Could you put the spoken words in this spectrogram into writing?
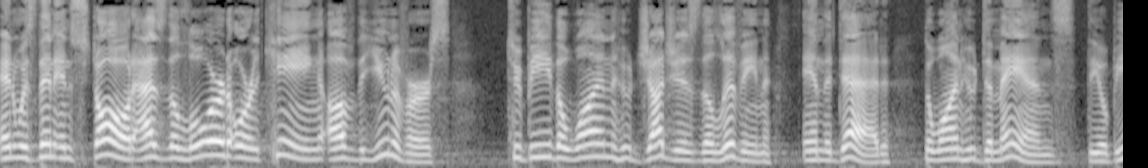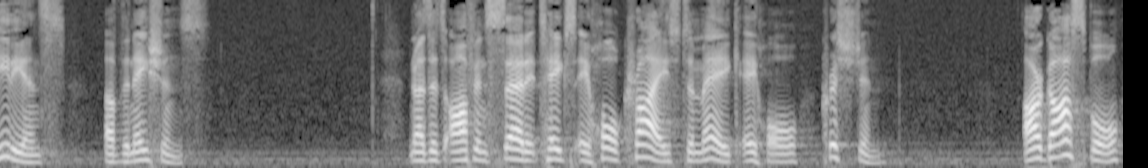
and was then installed as the Lord or King of the universe to be the one who judges the living and the dead the one who demands the obedience of the nations. Know, as it's often said, it takes a whole Christ to make a whole Christian. Our gospel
